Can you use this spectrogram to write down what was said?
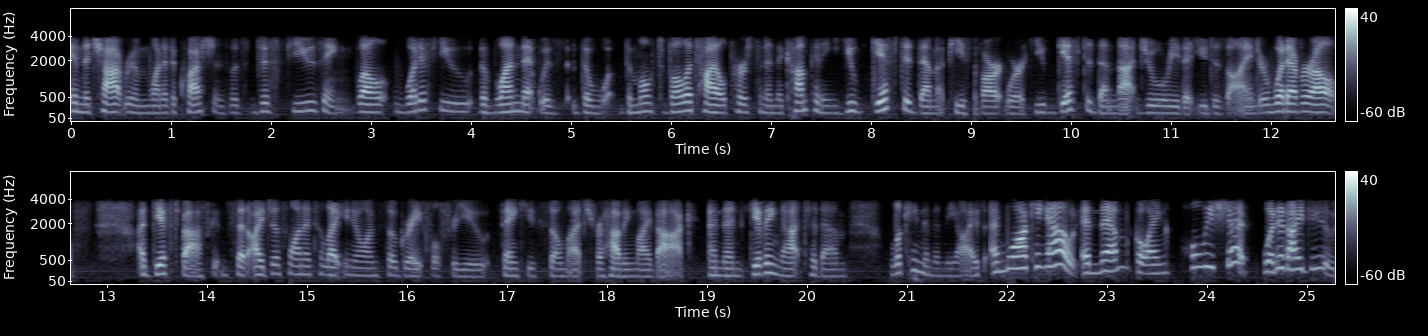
in the chat room one of the questions was diffusing. Well what if you the one that was the the most volatile person in the company you gifted them a piece of artwork you gifted them that jewelry that you designed or whatever else a gift basket and said, I just wanted to let you know I'm so grateful for you. Thank you so much for having my back. And then giving that to them, looking them in the eyes and walking out and them going, Holy shit, what did I do?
